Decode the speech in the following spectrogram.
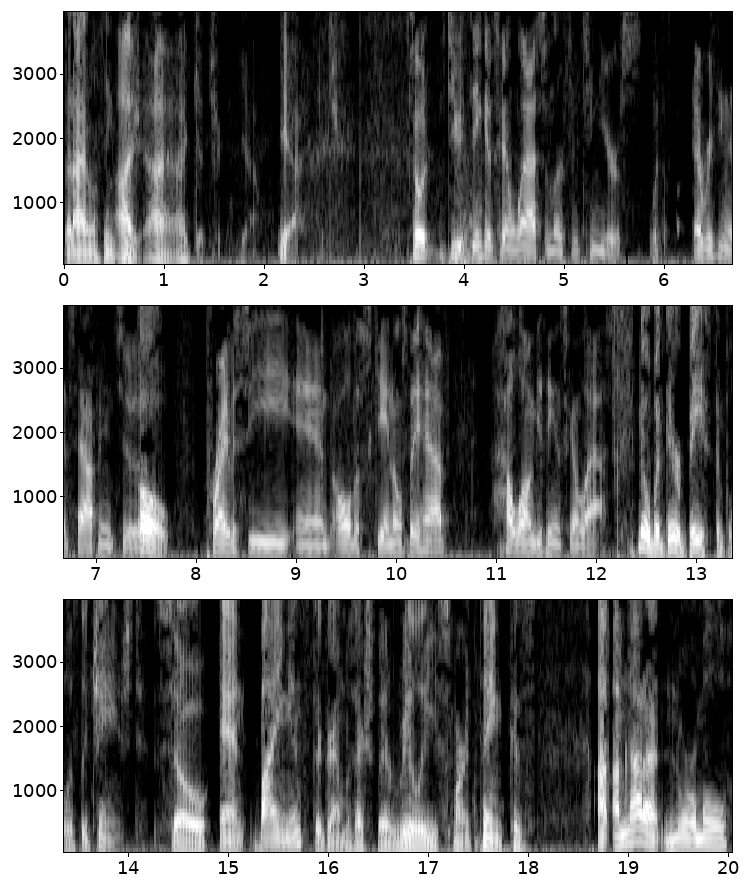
but I don't think we I, I I get you. Yeah. yeah. So do you think it's going to last another 15 years with everything that's happening to Oh privacy and all the scandals they have? How long do you think it's going to last? no, but their base completely changed. So and buying Instagram was actually a really smart thing because I'm not a normal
